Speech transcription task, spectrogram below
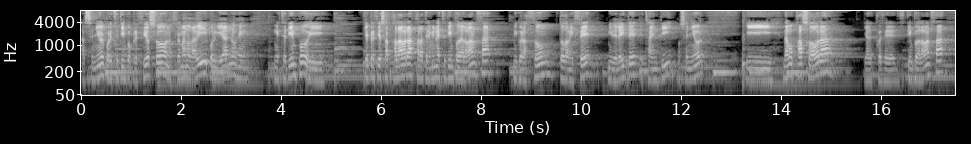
al Señor por este tiempo precioso, a nuestro hermano David por guiarnos en, en este tiempo y qué preciosas palabras para terminar este tiempo de alabanza. Mi corazón, toda mi fe, mi deleite está en ti, oh Señor. Y damos paso ahora, ya después de este tiempo de alabanza,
